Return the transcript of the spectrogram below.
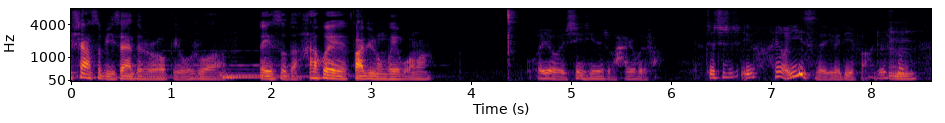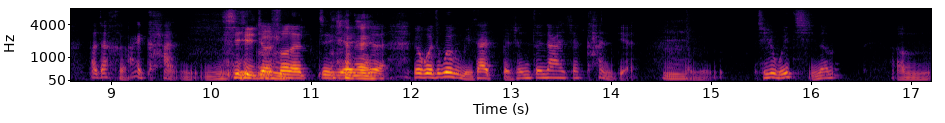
下次比赛的时候，比如说类似的，还会发这种微博吗？我有信心的时候还是会发。这是一个很有意思的一个地方，就是说大家很爱看你，你就是说的这些，这些，又会微博比赛本身增加一些看点。嗯，其实围棋呢，嗯，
